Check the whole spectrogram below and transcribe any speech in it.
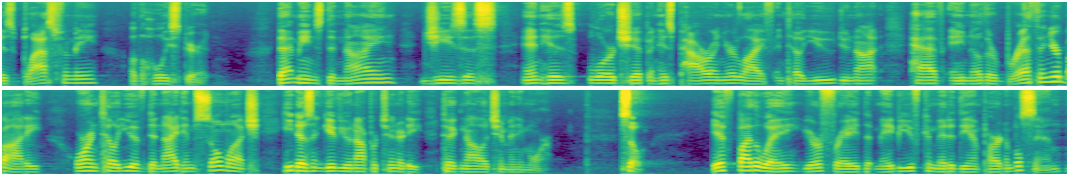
is blasphemy of the Holy Spirit. That means denying Jesus and his lordship and his power in your life until you do not have another breath in your body or until you have denied him so much he doesn't give you an opportunity to acknowledge him anymore. So, if, by the way, you're afraid that maybe you've committed the unpardonable sin,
